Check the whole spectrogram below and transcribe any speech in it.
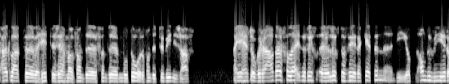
uitlaathitte zeg maar, van, de, van de motoren, van de turbines af. Maar je hebt ook radargeleide luchtafweerraketten die op een andere manier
